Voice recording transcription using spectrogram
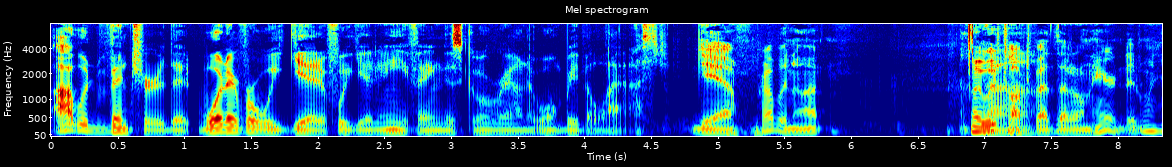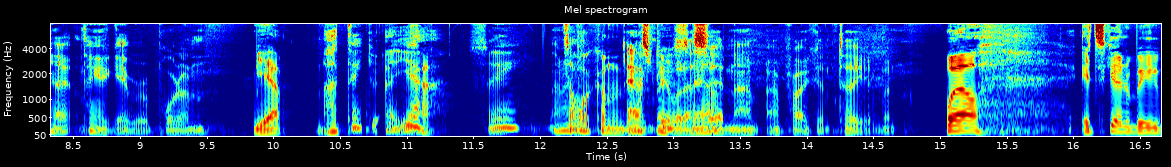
I would venture that whatever we get, if we get anything this go around, it won't be the last. Yeah, probably not. I mean, we've Uh, talked about that on here, didn't we? I think I gave a report on. Yep. I think uh, yeah. See? It's all coming back. Ask me what I now. said, and I, I probably couldn't tell you. But Well, it's going to be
